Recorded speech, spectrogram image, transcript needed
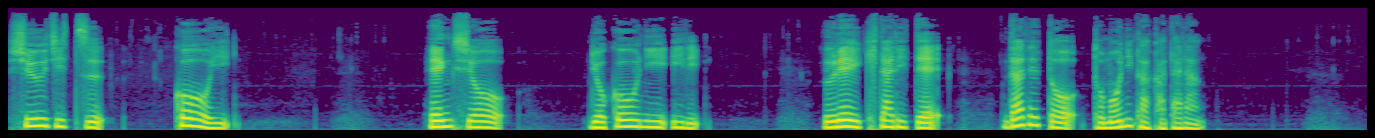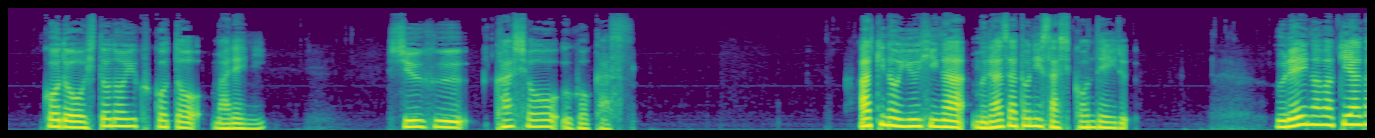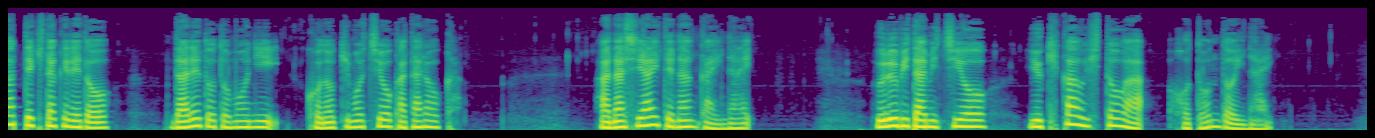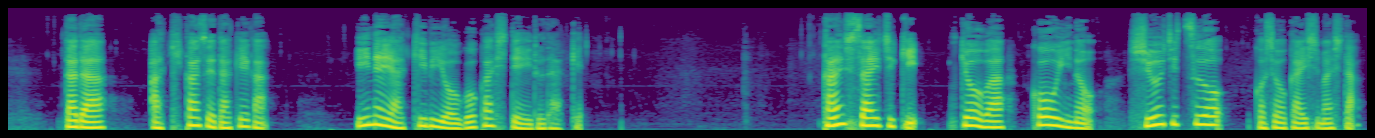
終日行為返承旅行に入り憂い来たりて誰と共にか語らん古道人の行くことまれに秋風箇所を動かす。秋の夕日が村里に差し込んでいる。憂いが湧き上がってきたけれど誰と共にこの気持ちを語ろうか。話し相手なんかいない。古びた道を行き交う人はほとんどいない。ただ秋風だけが稲や木々を動かしているだけ。監視祭時期、今日は行為の終日をご紹介しました。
